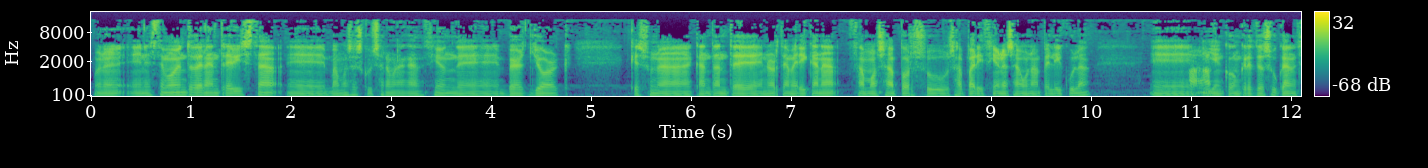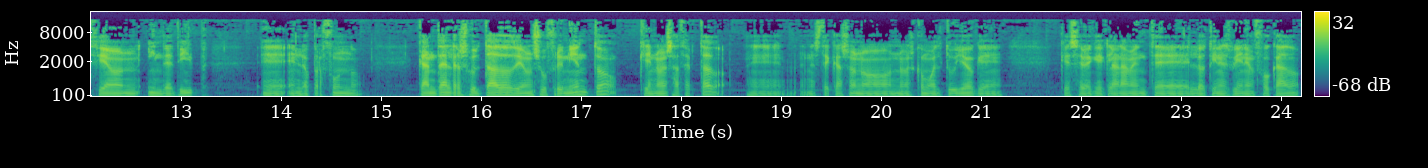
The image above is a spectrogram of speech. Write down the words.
Bueno, en este momento de la entrevista eh, vamos a escuchar una canción de Bert York, que es una cantante norteamericana famosa por sus apariciones a una película, eh, y en concreto su canción In the Deep, eh, en lo profundo, canta el resultado de un sufrimiento que no es aceptado. Eh, en este caso no, no es como el tuyo, que, que se ve que claramente lo tienes bien enfocado.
